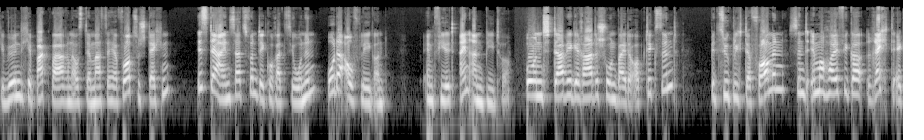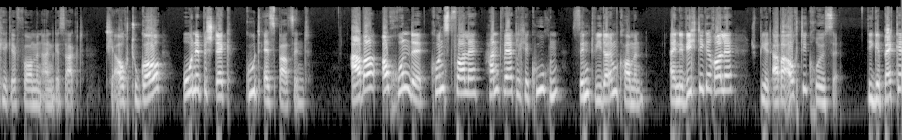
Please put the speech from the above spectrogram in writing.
gewöhnliche Backwaren aus der Masse hervorzustechen, ist der Einsatz von Dekorationen oder Auflegern, empfiehlt ein Anbieter. Und da wir gerade schon bei der Optik sind, bezüglich der Formen sind immer häufiger rechteckige Formen angesagt, die auch to go ohne Besteck gut essbar sind. Aber auch runde, kunstvolle, handwerkliche Kuchen sind wieder im Kommen. Eine wichtige Rolle spielt aber auch die Größe. Die Gebäcke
